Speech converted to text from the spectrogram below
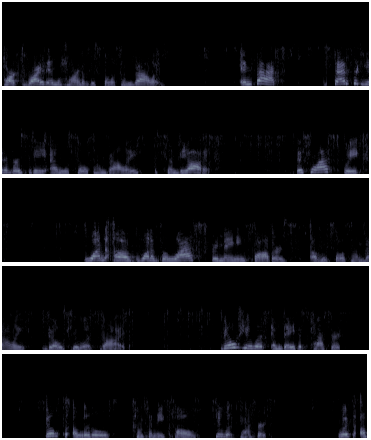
parked right in the heart of the Silicon Valley. In fact, Stanford University and the Silicon Valley symbiotic. This last week, one of, one of the last remaining fathers of the Silicon Valley, Bill Hewlett, died. Bill Hewlett and David Packard built a little company called Hewlett Packard with a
